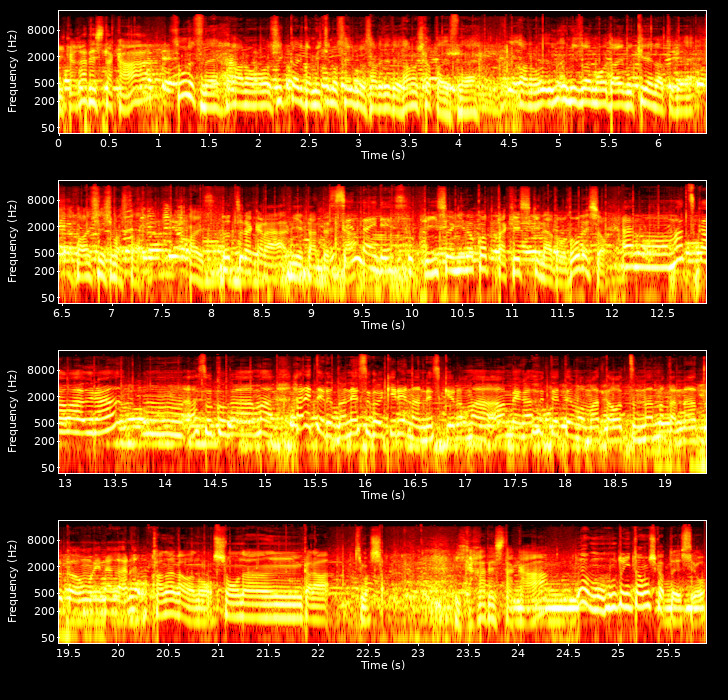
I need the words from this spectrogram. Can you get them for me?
いかがでしたか？そうですね。あのしっかりと道の整備もされてて楽しかったですね。あの海沿いもだいぶ綺麗になってて安心しました。はい。どちらから見えたんですか？仙台です。印象に残った景色などどうでしょう？あの松川浦、うん、あそこが、まあ、晴れてるとねすごい綺麗なんですけど、まあ、雨が降っててもまたおつなのかなとか思いながら。神奈川の湘南から来ましたいかがでしたか？いやもう本当に楽しかったですよ。あ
